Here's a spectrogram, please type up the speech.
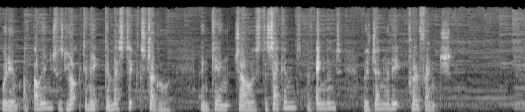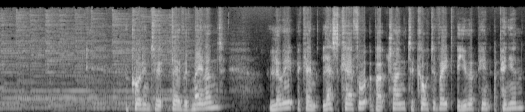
William of Orange was locked in a domestic struggle, and King Charles II of England was generally pro French. According to David Maland, Louis became less careful about trying to cultivate a European opinion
